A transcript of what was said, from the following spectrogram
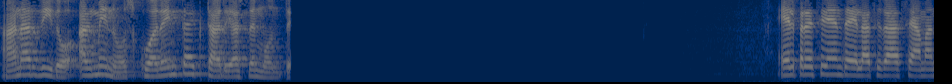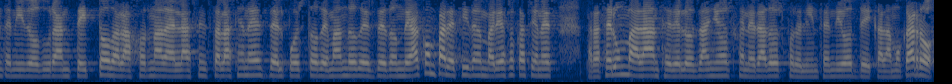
han ardido al menos 40 hectáreas de monte. El presidente de la ciudad se ha mantenido durante toda la jornada en las instalaciones del puesto de mando, desde donde ha comparecido en varias ocasiones para hacer un balance de los daños generados por el incendio de Calamocarro.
